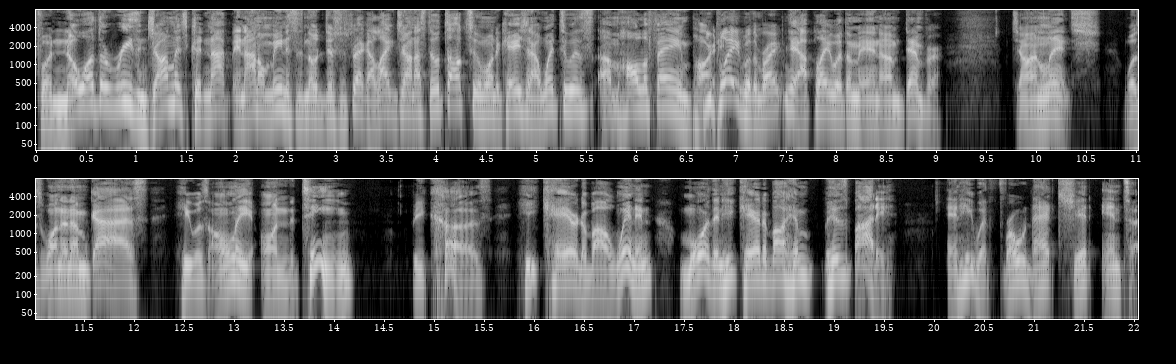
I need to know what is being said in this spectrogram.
for no other reason. John Lynch could not, and I don't mean this is no disrespect. I like John. I still talk to him on occasion. I went to his um, Hall of Fame party. You played with him, right? Yeah, I played with him in um, Denver. John Lynch was one of them guys. He was only on the team because he cared about winning more than he cared about him his body. And he would throw that shit into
